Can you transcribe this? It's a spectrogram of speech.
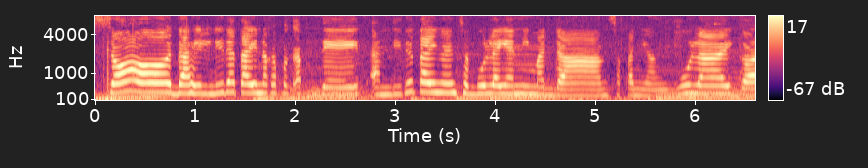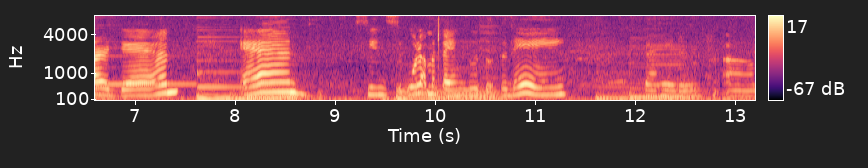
So, dahil hindi na tayo nakapag-update, andito tayo ngayon sa gulayan ni Madam sa kanyang gulay garden. And since wala man tayong luto today, dahil um,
